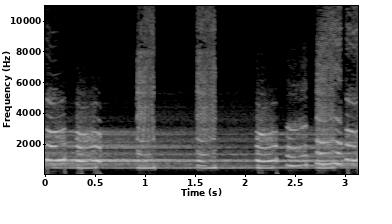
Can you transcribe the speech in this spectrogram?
Thank you.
